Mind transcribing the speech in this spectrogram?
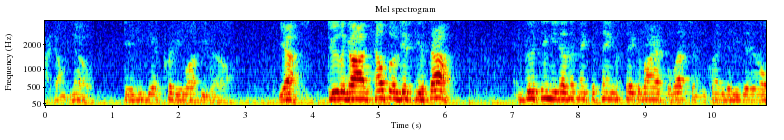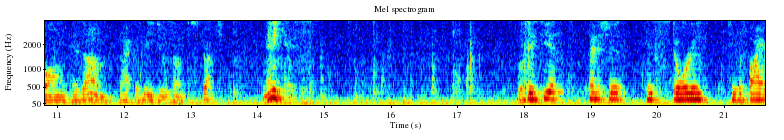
I don't know. Did he get pretty lucky though? Yes. Do the gods help Odysseus out? And good thing he doesn't make the same mistake of Aias the Lesser and claim that he did it all on his own, because that could lead to his own destruction. In any case, Odysseus finishes his story to the fire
